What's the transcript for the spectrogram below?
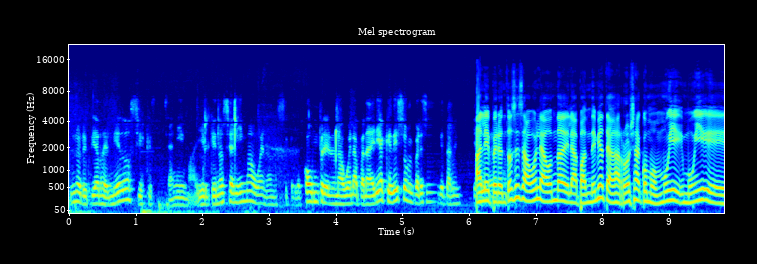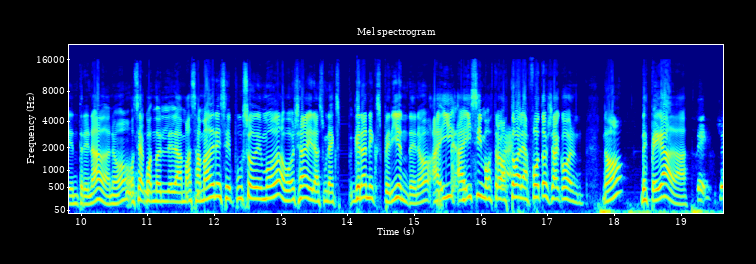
uno le pierde el miedo si es que se anima. Y el que no se anima, bueno, no sé, que lo compre en una buena panadería, que de eso me parece que también... Ale, pero entonces a vos la onda de la pandemia te agarró ya como muy, muy eh, entrenada, ¿no? O sea, cuando la masa madre se puso de moda, vos ya eras una ex- gran experiente, ¿no? Ahí, ahí sí mostrabas todas las fotos ya con, ¿no? Despegada. Sí, yo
